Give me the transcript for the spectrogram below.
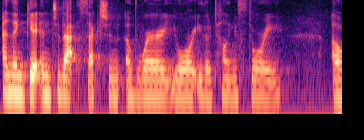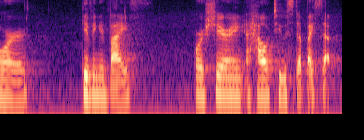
and then get into that section of where you're either telling a story or giving advice or sharing a how-to step by step.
